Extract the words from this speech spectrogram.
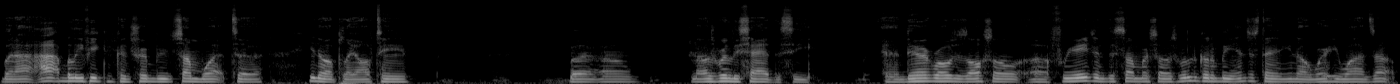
but I, I believe he can contribute somewhat to, you know, a playoff team. But um, I was really sad to see. And Derrick Rose is also a free agent this summer, so it's really going to be interesting, you know, where he winds up.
